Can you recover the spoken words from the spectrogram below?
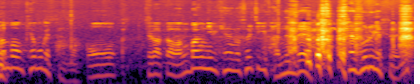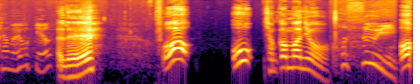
한번 캐보겠습니다. 어 제가 아까 왕방님이 캐는 거 솔직히 봤는데 잘 모르겠어요. 이렇게 한번 해볼게요. 네. 어? 오! 잠깐만요. 헛스윙. 어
